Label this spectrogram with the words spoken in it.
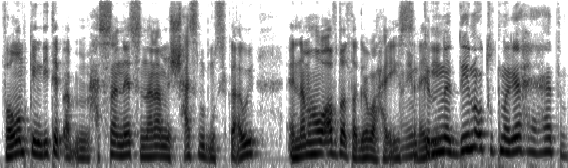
فممكن دي تبقى محسسة الناس إن أنا مش حاسس بالموسيقى قوي إنما هو أفضل تجربة حقيقي يعني السنة دي. يمكن دي نقطة نجاح يا حاتم.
